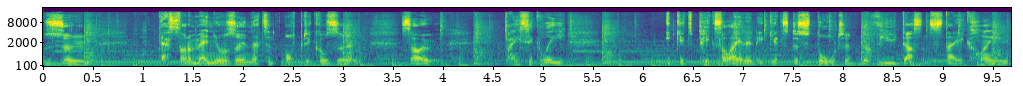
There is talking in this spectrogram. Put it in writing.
zoom. That's not a manual zoom, that's an optical zoom. So basically, it gets pixelated, it gets distorted, the view doesn't stay clean.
